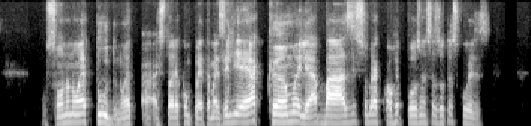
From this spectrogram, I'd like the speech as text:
O sono não é tudo, não é a história completa, mas ele é a cama, ele é a base sobre a qual repousam essas outras coisas.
